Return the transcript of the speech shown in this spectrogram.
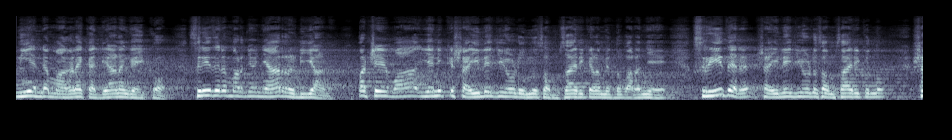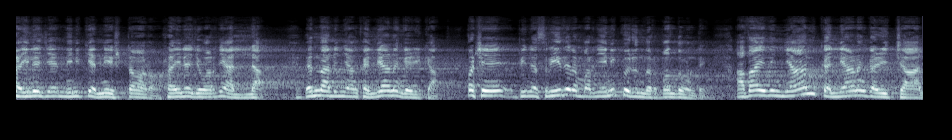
നീ എന്റെ മകളെ കല്യാണം കഴിക്കോ? ശ്രീധരൻ പറഞ്ഞു ഞാൻ റെഡിയാണ്. പക്ഷേ വാ എനിക്ക് ശൈലജയോടൊന്ന് സംസാരിക്കണം എന്ന് പറഞ്ഞ് ശ്രീധരൻ ശൈലജയോട് സംസാരിക്കുന്നു. ശൈലജ നിനക്ക് എന്നെ ഇഷ്ടമാണോ? ശൈലജ പറഞ്ഞു അല്ല. എന്നാലും ഞാൻ കല്യാണം കഴിക്കാം. പക്ഷേ പിന്നെ ശ്രീധരൻ പറഞ്ഞു എനിക്കൊരു നിർബന്ധമുണ്ട്. അതായത് ഞാൻ കല്യാണം കഴിച്ചാൽ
